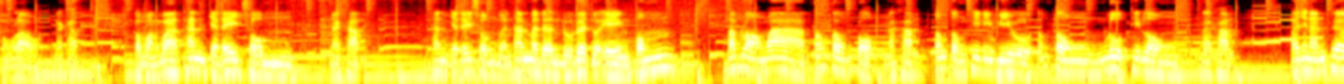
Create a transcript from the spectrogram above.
ของเรานะครับ ก็หวังว่าท่านจะได้ชมนะครับ ท่านจะได้ชมเหมือนท่านมาเดินดูด้วยตัวเอง ผมรับรองว่าต้องตรงปกนะครับ ต้องตรงที่รีวิว ต้องตรงรูปที่ลงนะครับ เพราะฉะนั้นเพื่อ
